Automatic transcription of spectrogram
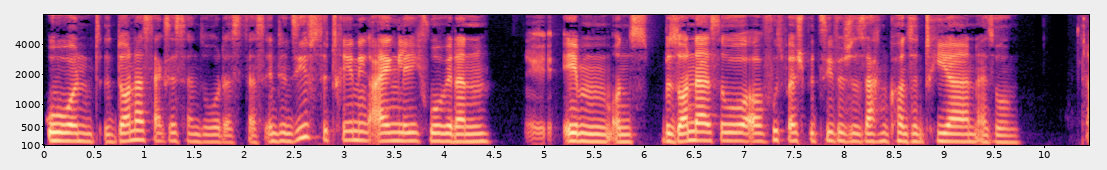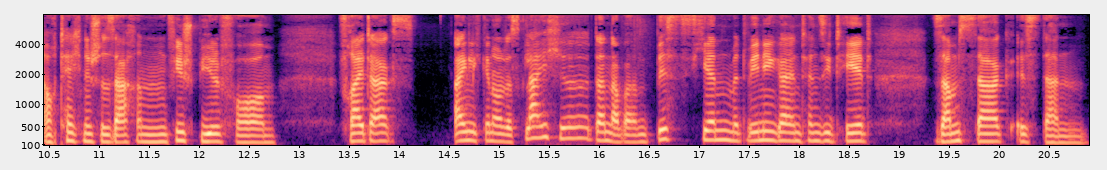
Und donnerstags ist dann so, dass das intensivste Training eigentlich, wo wir dann äh, eben uns besonders so auf fußballspezifische Sachen konzentrieren, also auch technische Sachen, viel Spielform. Freitags eigentlich genau das gleiche, dann aber ein bisschen mit weniger Intensität. Samstag ist dann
